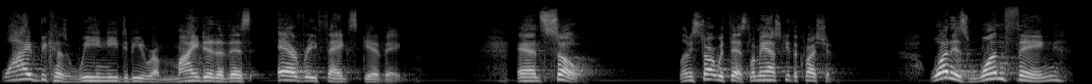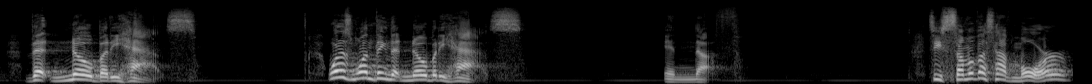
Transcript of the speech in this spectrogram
Why? Because we need to be reminded of this every Thanksgiving. And so let me start with this. Let me ask you the question What is one thing that nobody has? What is one thing that nobody has? Enough. See, some of us have more,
